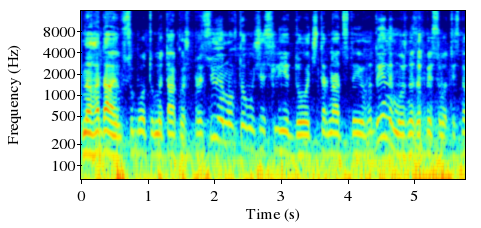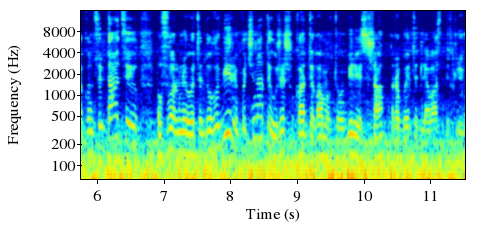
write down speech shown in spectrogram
Нагадаю, в суботу ми також працюємо, в тому числі до 14 години. Можна записуватись на консультацію, оформлювати договір і починати вже шукати вам автомобілі США, робити для вас під ключ.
